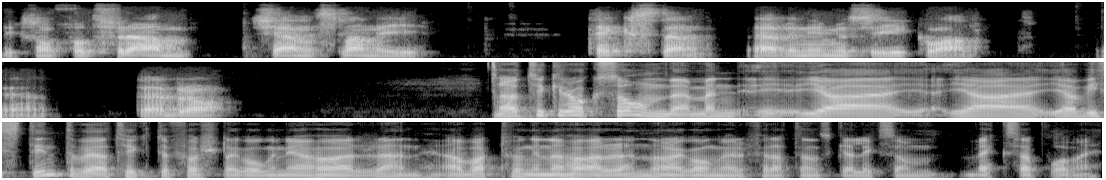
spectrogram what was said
liksom fått fram känslan i texten, även i musik och allt. Det, det är bra. Jag tycker också om den, men jag, jag, jag visste inte vad jag tyckte första gången jag hörde den. Jag varit tvungen att höra den några gånger för att den ska liksom växa på mig.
